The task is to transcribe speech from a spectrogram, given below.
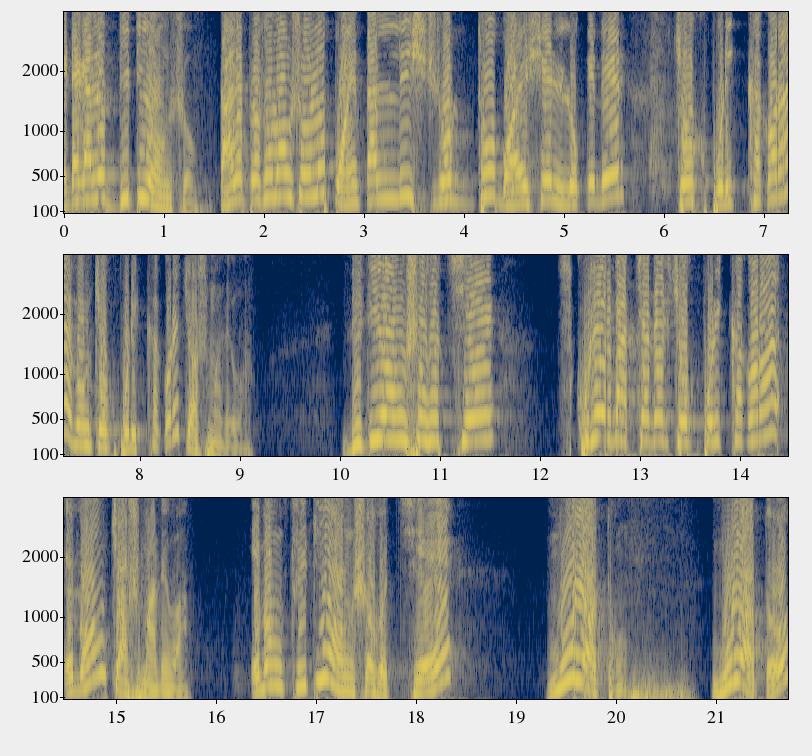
এটা গেল দ্বিতীয় অংশ। তাহলে প্রথম অংশ হলো পঁয়তাল্লিশ চোদ্দ বয়সের লোকেদের চোখ পরীক্ষা করা এবং চোখ পরীক্ষা করে চশমা দেওয়া। দ্বিতীয় অংশ হচ্ছে স্কুলের বাচ্চাদের চোখ পরীক্ষা করা এবং চশমা দেওয়া। এবং তৃতীয় অংশ হচ্ছে মূলত মূলত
